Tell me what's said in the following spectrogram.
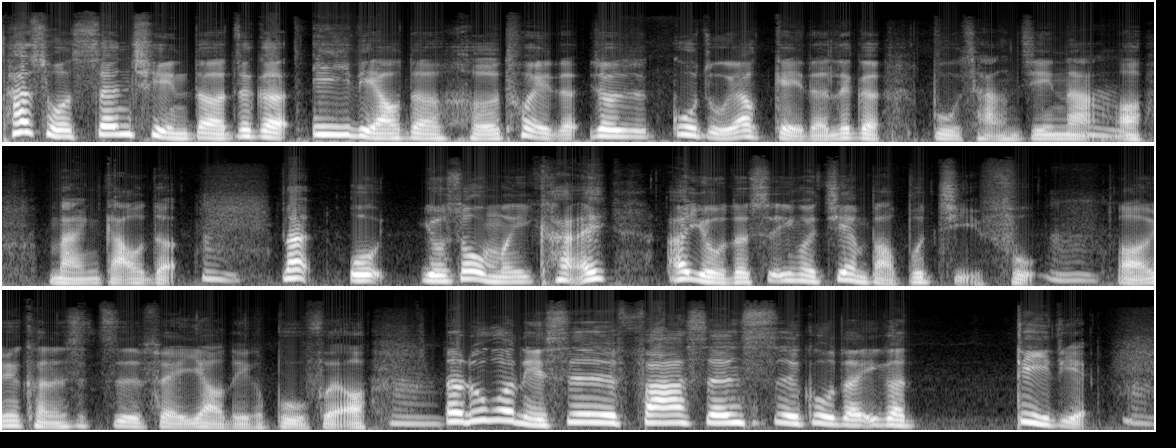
他所申请的这个医疗的核退的，就是雇主要给的那个补偿金呐、哦，蛮高的。嗯，那我有时候我们一看，哎啊，有的是因为健保不给付，嗯，哦，因为可能是自费药的一个部分哦。嗯，那如果你是发生事故的一个地点，嗯，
